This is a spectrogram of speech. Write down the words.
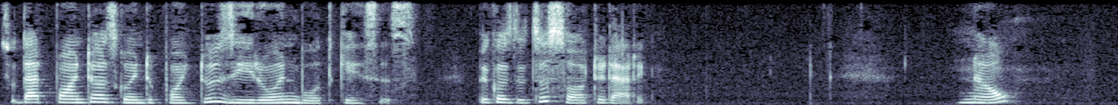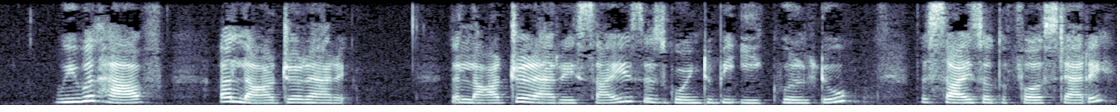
So that pointer is going to point to 0 in both cases because it's a sorted array. Now we will have a larger array. The larger array size is going to be equal to the size of the first array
